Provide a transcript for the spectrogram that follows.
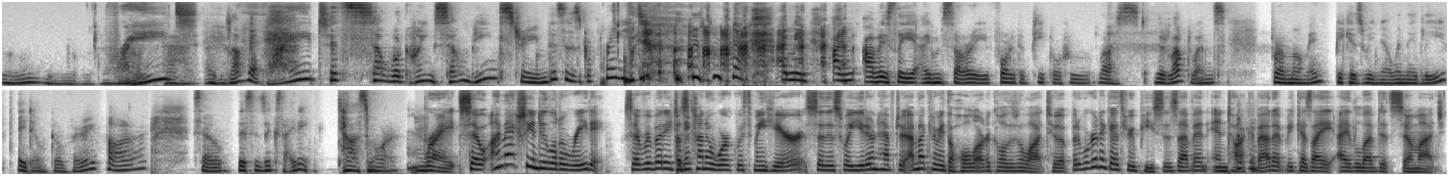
Right? Ah, I love it. Right? It's so we're going so mainstream. This is great. I mean, I'm obviously I'm sorry for the people who lost their loved ones for a moment because we know when they leave, they don't go very far. So this is exciting. Tell us more. Right. So I'm actually going to do a little reading. So everybody just kind of work with me here. So this way you don't have to, I'm not going to read the whole article. There's a lot to it, but we're going to go through pieces of it and talk about it because I, I loved it so much.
